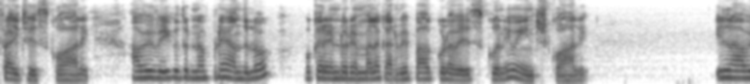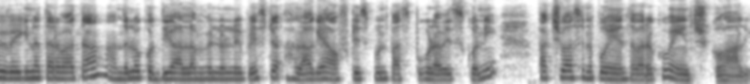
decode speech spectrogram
ఫ్రై చేసుకోవాలి. అవి వేగుతున్నప్పుడే అందులో ఒక రెండు రెమ్మల కరివేపాకు కూడా వేసుకొని వేయించుకోవాలి. ఇలా అవి వేగిన తర్వాత అందులో కొద్దిగా అల్లం వెల్లుల్లి పేస్ట్ అలాగే హాఫ్ టీ స్పూన్ పసుపు కూడా వేసుకొని పచ్చివాసన పోయేంత వరకు వేయించుకోవాలి.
